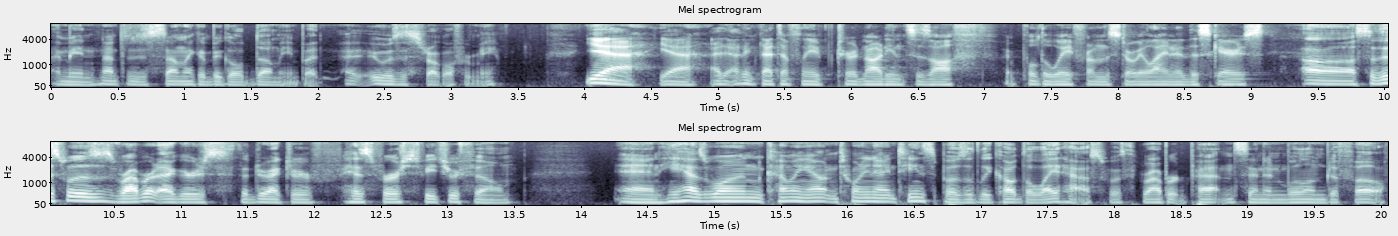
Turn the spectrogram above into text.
I mean, not to just sound like a big old dummy, but uh, it was a struggle for me. yeah, yeah. I, I think that definitely turned audiences off or pulled away from the storyline or the scares. Uh, so this was Robert Eggers, the director, his first feature film, and he has one coming out in 2019, supposedly called The Lighthouse, with Robert Pattinson and Willem Dafoe.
